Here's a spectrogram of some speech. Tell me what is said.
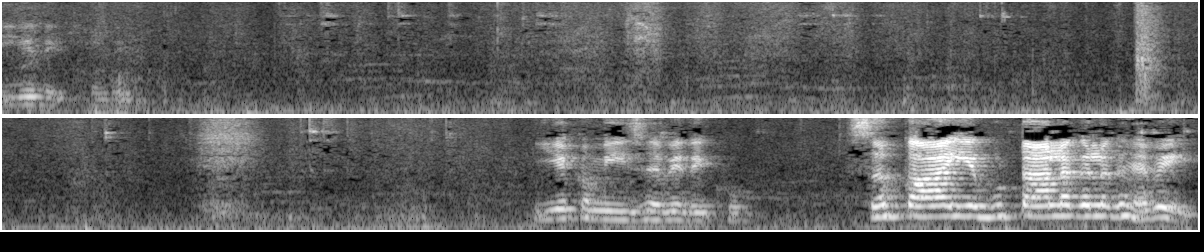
ये देखो देखो ये कमीज है, वे देखो। सबका ये बुट्टा अलग अलग है भाई।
